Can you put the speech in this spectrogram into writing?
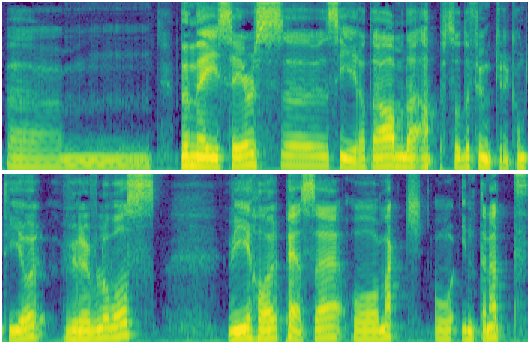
Um, The Naysayers uh, sier at ja, men det er app, så det funker ikke om ti år. Vrøvl og vås. Vi har PC og Mac og internett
